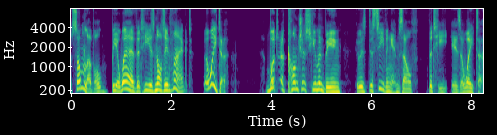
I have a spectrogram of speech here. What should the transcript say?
some level be aware that he is not in fact a waiter, but a conscious human being who is deceiving himself that he is a waiter.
